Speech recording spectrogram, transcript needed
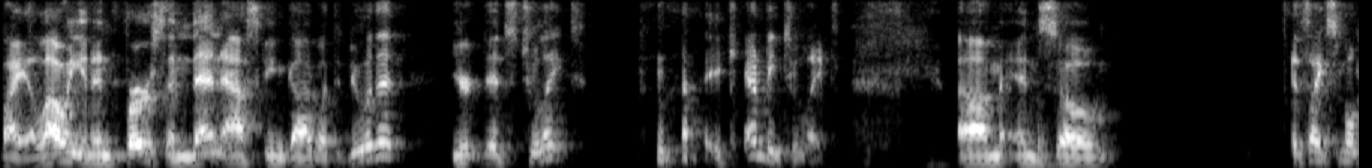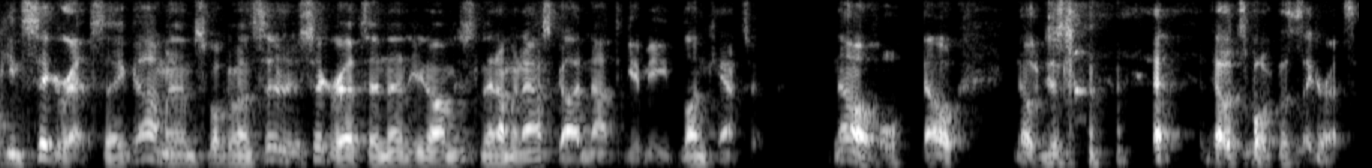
by allowing it in first and then asking god what to do with it it's too late. It can be too late. Um, and so it's like smoking cigarettes. Like oh, i'm smoking on cigarettes and then you know i'm just then i'm going to ask god not to give me lung cancer. No, no, no, just don't smoke the cigarettes.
